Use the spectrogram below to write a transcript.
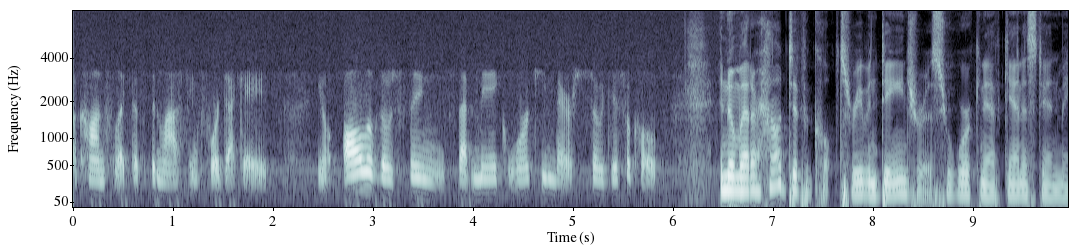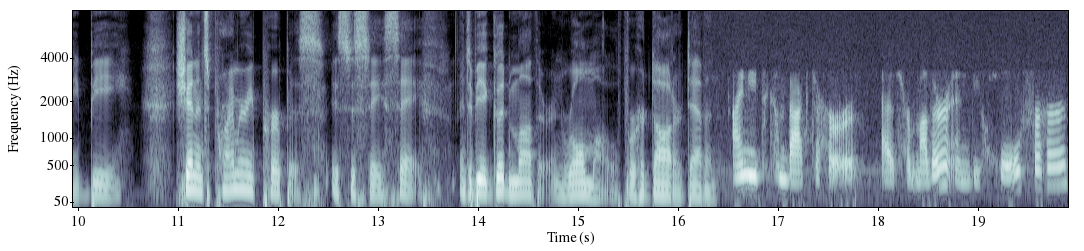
a conflict that's been lasting for decades. You know, all of those things that make working there so difficult. And no matter how difficult or even dangerous her work in Afghanistan may be, Shannon's primary purpose is to stay safe and to be a good mother and role model for her daughter, Devon. I need to come back to her as her mother and be whole for her,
